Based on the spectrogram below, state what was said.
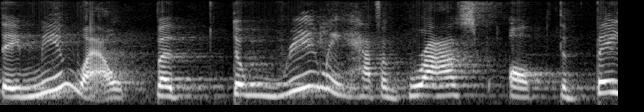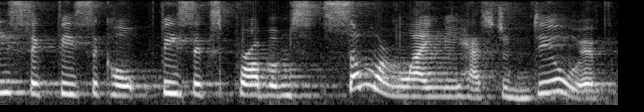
they mean well, but don't really have a grasp of the basic physical physics problems someone like me has to deal with.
